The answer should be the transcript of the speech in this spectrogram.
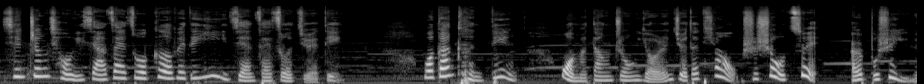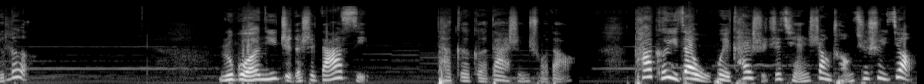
先征求一下在座各位的意见，再做决定。我敢肯定，我们当中有人觉得跳舞是受罪，而不是娱乐。如果你指的是达西，他哥哥大声说道。”他可以在舞会开始之前上床去睡觉，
